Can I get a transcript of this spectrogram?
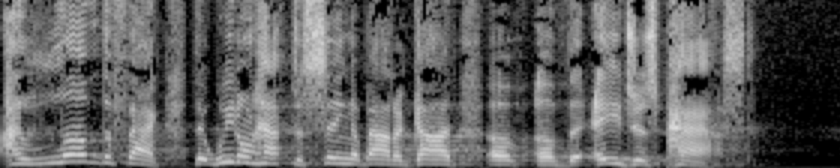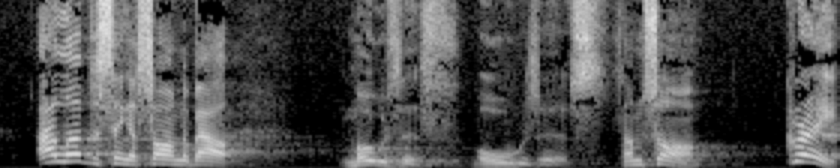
I love the fact that we don't have to sing about a God of, of the ages past. I love to sing a song about Moses, Moses, some song. Great.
